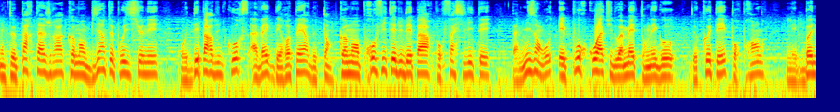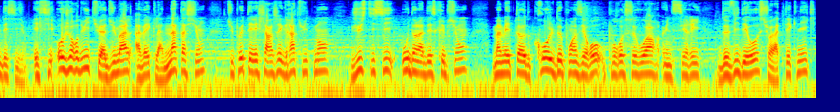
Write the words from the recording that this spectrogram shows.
on te partagera comment bien te positionner au départ d'une course avec des repères de temps. Comment profiter du départ pour faciliter ta mise en route et pourquoi tu dois mettre ton ego de côté pour prendre les bonnes décisions. Et si aujourd'hui tu as du mal avec la natation, tu peux télécharger gratuitement juste ici ou dans la description ma méthode Crawl 2.0 pour recevoir une série de vidéos sur la technique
